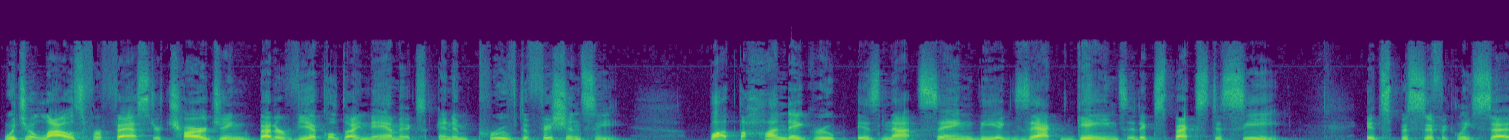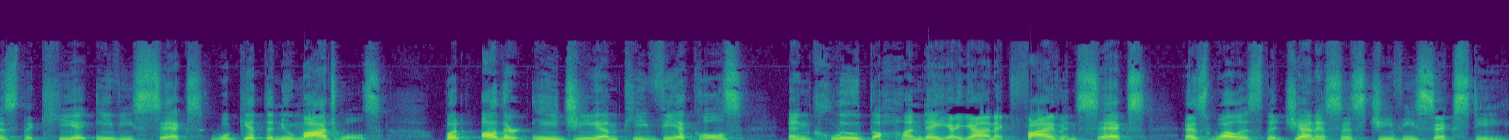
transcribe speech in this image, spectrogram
which allows for faster charging, better vehicle dynamics, and improved efficiency. But the Hyundai Group is not saying the exact gains it expects to see. It specifically says the Kia EV6 will get the new modules, but other eGMP vehicles include the Hyundai Ioniq 5 and 6, as well as the Genesis GV60.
